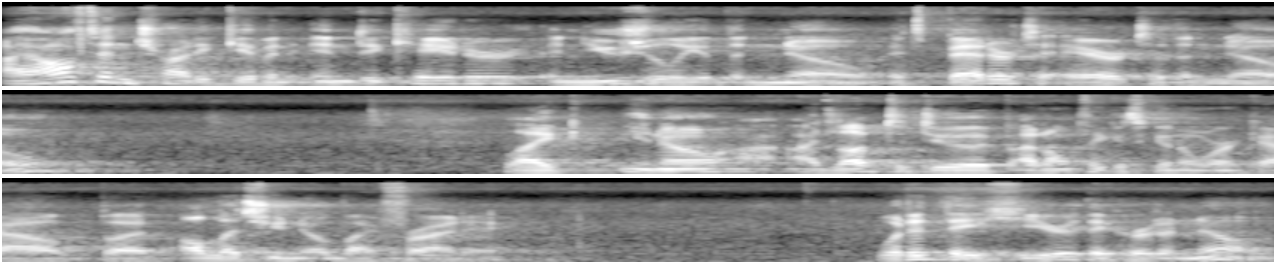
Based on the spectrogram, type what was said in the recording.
I often try to give an indicator, and usually the no. It's better to err to the no. Like, you know, I'd love to do it, I don't think it's going to work out, but I'll let you know by Friday. What did they hear? They heard a no.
